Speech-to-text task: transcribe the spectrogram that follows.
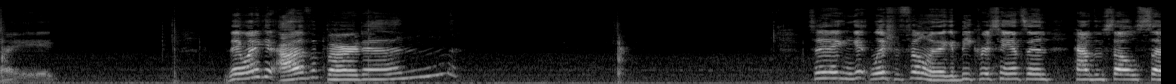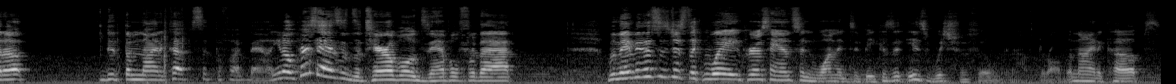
right? They want to get out of a burden. So they can get wish fulfillment. They can be Chris Hansen, have themselves set up, get them nine of cups, sit the fuck down. You know, Chris Hansen's a terrible example for that. But maybe this is just the way Chris Hansen wanted to be, because it is wish fulfillment after all. The nine of cups.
